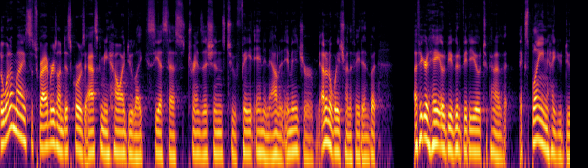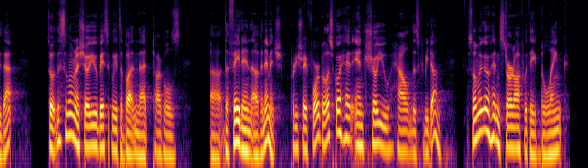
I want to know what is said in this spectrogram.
So one of my subscribers on Discord was asking me how I do like CSS transitions to fade in and out an image, or I don't know what he's trying to fade in, but I figured, hey, it would be a good video to kind of explain how you do that. So this is what I'm going to show you. Basically, it's a button that toggles uh, the fade in of an image. Pretty straightforward, but let's go ahead and show you how this could be done. So I'm going to go ahead and start off with a blank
